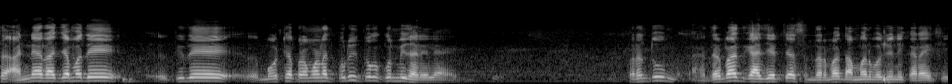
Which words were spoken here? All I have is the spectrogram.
तर अन्य राज्यामध्ये तिथे मोठ्या प्रमाणात पूर्वीच लोक कुणबी झालेले आहेत. परंतु हैदराबाद गॅजेटच्या संदर्भात अंमलबजावणी करायची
